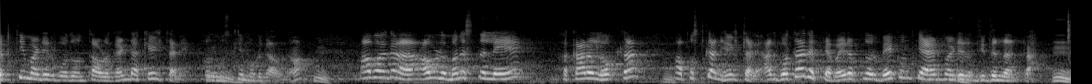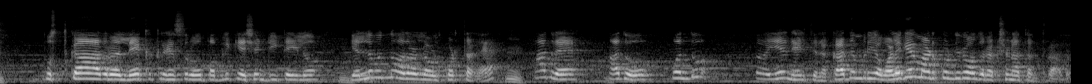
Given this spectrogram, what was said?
ಜಪ್ತಿ ಮಾಡಿರ್ಬೋದು ಅಂತ ಅವಳು ಗಂಡ ಕೇಳ್ತಾನೆ ಒಂದು ಮುಸ್ಲಿಂ ಹುಡುಗ ಅವನು. ಆವಾಗ ಅವಳು ಮನಸ್ಸಿನಲ್ಲೇ ಕಾರಲ್ಲಿ ಹೋಗ್ತಾ ಆ ಪುಸ್ತಕನ ಹೇಳ್ತಾಳೆ. ಅದು ಗೊತ್ತಾಗುತ್ತೆ ಭೈರಪ್ಪನವ್ರು ಬೇಕು ಅಂತ ಆ್ಯಡ್ ಮಾಡಿರೋದು ಇದನ್ನ ಅಂತ. ಪುಸ್ತಕ ಅದರ ಲೇಖಕರ ಹೆಸರು ಪಬ್ಲಿಕೇಶನ್ ಡೀಟೇಲು ಎಲ್ಲವನ್ನೂ ಅದರಲ್ಲಿ ಅವಳು ಕೊಡ್ತಾಳೆ. ಆದರೆ ಅದು ಒಂದು ಏನು ಹೇಳ್ತೀರಾ ಕಾದಂಬರಿಯ ಒಳಗೆ ಮಾಡ್ಕೊಂಡಿರೋ ಒಂದು ರಕ್ಷಣಾ ತಂತ್ರ ಅದು.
